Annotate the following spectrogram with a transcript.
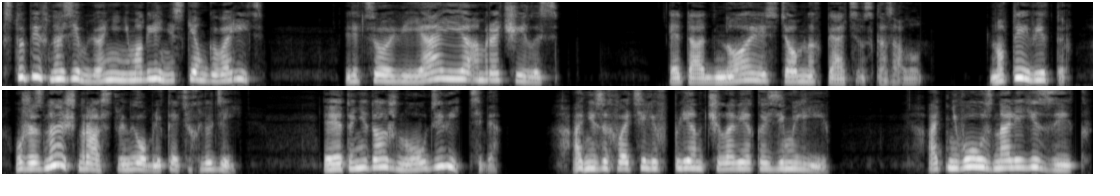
Ступив на землю, они не могли ни с кем говорить. Лицо Вияия омрачилось. «Это одно из темных пятен», — сказал он. «Но ты, Виктор, уже знаешь нравственный облик этих людей. И это не должно удивить тебя. Они захватили в плен человека Земли. От него узнали язык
